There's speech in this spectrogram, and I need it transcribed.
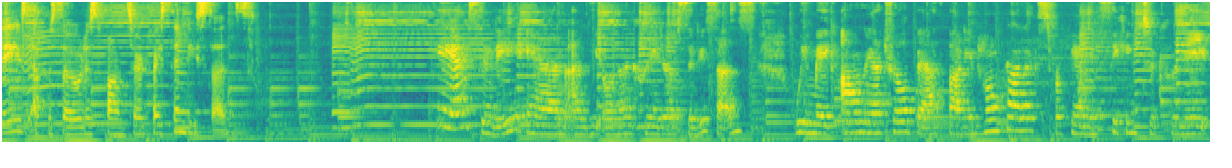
Today's episode is sponsored by Cindy Suds. Hey, I'm Cindy, and I'm the owner and creator of Cindy Suds. We make all natural bath, body, and home products for families seeking to create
